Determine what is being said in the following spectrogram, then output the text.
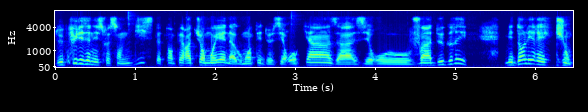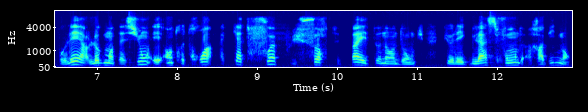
Depuis les années 70, la température moyenne a augmenté de 0,15 à 0,20 degrés. Mais dans les régions polaires, l'augmentation est entre 3 à 4 fois plus forte. Pas étonnant donc que les glaces fondent rapidement.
